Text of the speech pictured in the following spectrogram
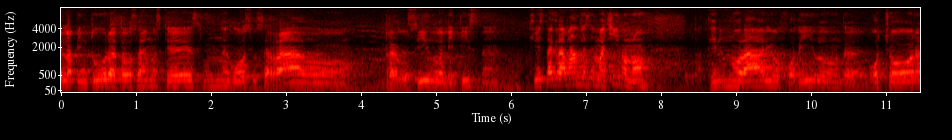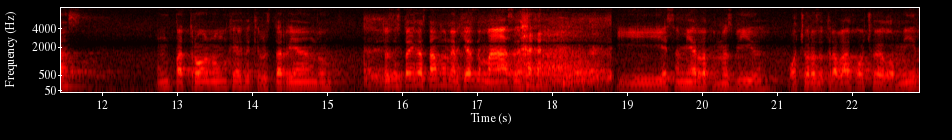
Y la pintura, todos sabemos que es un negocio cerrado, reducido, elitista. Si está grabando ese machino, no. Tiene un horario jodido de ocho horas, un patrón o un jefe que lo está riendo. Entonces estoy gastando energías de más. y esa mierda pues no es vida. Ocho horas de trabajo, ocho de dormir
